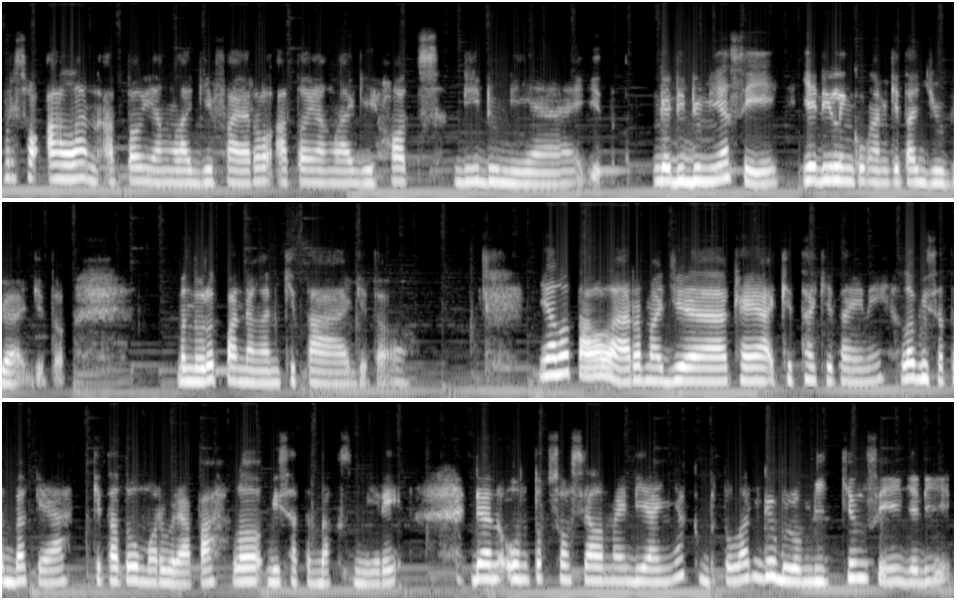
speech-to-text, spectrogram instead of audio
Persoalan atau yang lagi viral atau yang lagi hot di dunia gitu. Nggak di dunia sih ya di lingkungan kita juga gitu. Menurut pandangan kita gitu ya lo tau lah remaja kayak kita kita ini lo bisa tebak ya kita tuh umur berapa lo bisa tebak sendiri. Dan untuk sosial medianya kebetulan gue belum bikin sih jadi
